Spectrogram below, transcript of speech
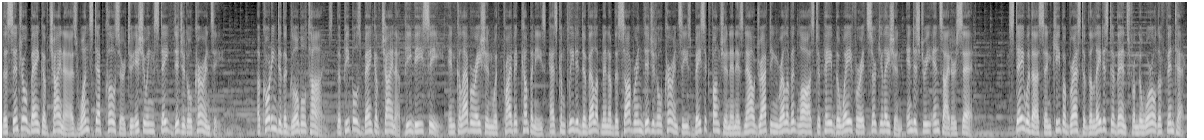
the Central Bank of China is one step closer to issuing state digital currency. According to the Global Times, the People's Bank of China (PBC), in collaboration with private companies, has completed development of the sovereign digital currency's basic function and is now drafting relevant laws to pave the way for its circulation, industry insiders said. Stay with us and keep abreast of the latest events from the world of fintech.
